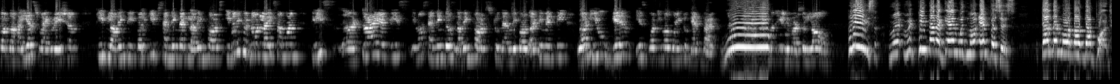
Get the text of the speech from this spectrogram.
got the highest vibration. Keep loving people, keep sending that loving thoughts. Even if you don't like someone, please uh, try at least you know sending those loving thoughts to them because ultimately what you give is what you are going to get back. Woo! Universal law. Please re- repeat that again with more emphasis. Tell them more about that part.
